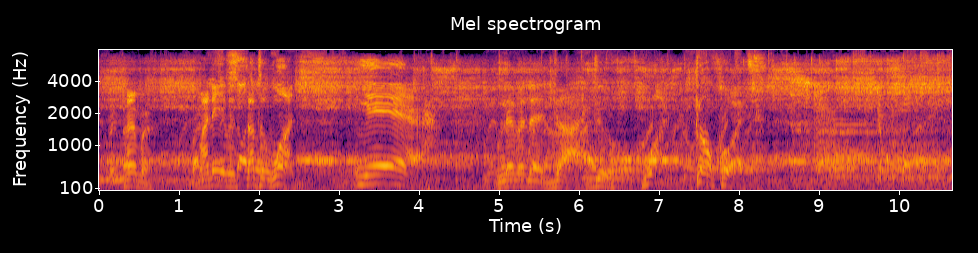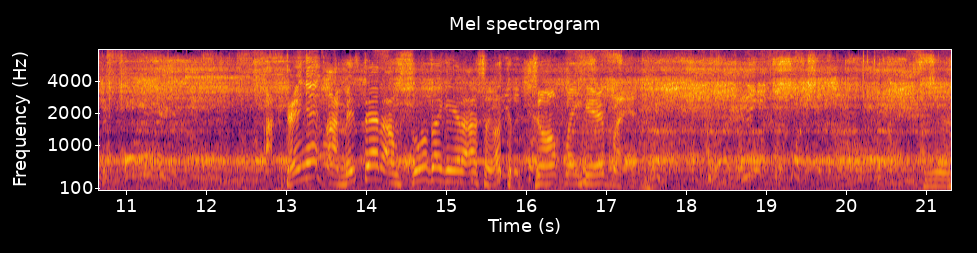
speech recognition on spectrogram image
Remember, my name is Sato One. Yeah. Live and then die. Do one. Go for it. Dang it, I missed that. I'm as soon as I get it, I said I could have jumped right here, but Yeah.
